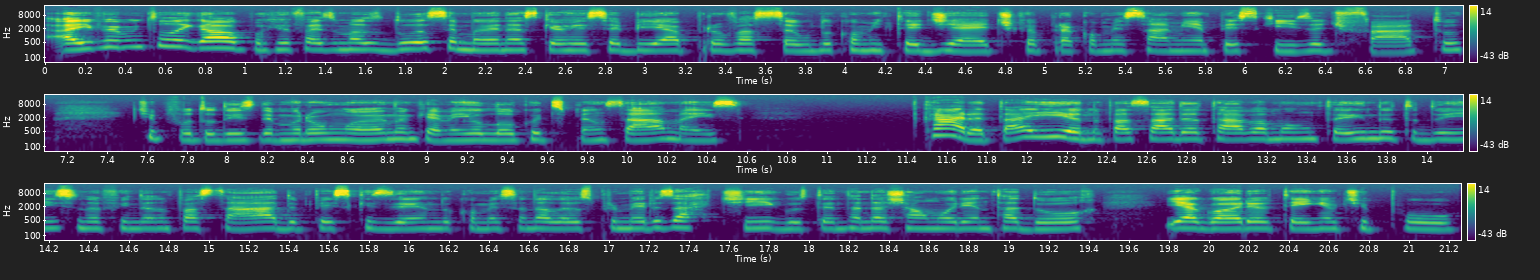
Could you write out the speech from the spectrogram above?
aí foi muito legal, porque faz umas duas semanas que eu recebi a aprovação do comitê de ética para começar a minha pesquisa de fato. Tipo, tudo isso demorou um ano, que é meio louco dispensar, mas cara, tá aí. Ano passado eu tava montando tudo isso no fim do ano passado, pesquisando, começando a ler os primeiros artigos, tentando achar um orientador. E agora eu tenho, tipo,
